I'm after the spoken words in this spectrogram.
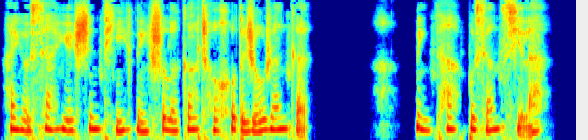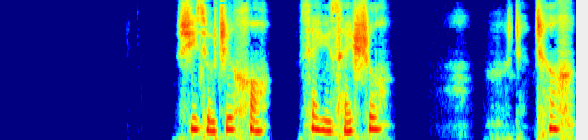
还有夏月身体领受了高潮后的柔软感，令他不想起来。许久之后，夏雨才说：“张成，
